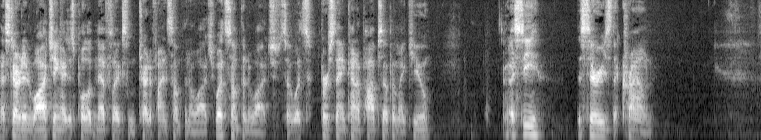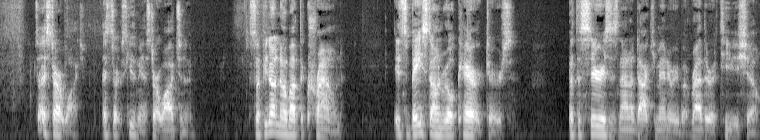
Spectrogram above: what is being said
I started watching, I just pull up Netflix and try to find something to watch. What's something to watch? So what's first thing that kind of pops up in my queue? I see the series The Crown. So I start watching. I start excuse me, I start watching it. So if you don't know about The Crown, it's based on real characters, but the series is not a documentary, but rather a TV show.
